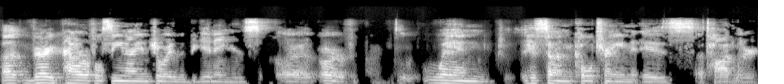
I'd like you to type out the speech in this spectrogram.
a very powerful scene I enjoyed in the beginning is, uh, or when his son Coltrane is a toddler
